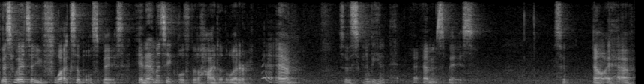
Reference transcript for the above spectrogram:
This way it's a flexible space, and em is equal to the height of the letter m. So this is going to be an em space. So now I have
